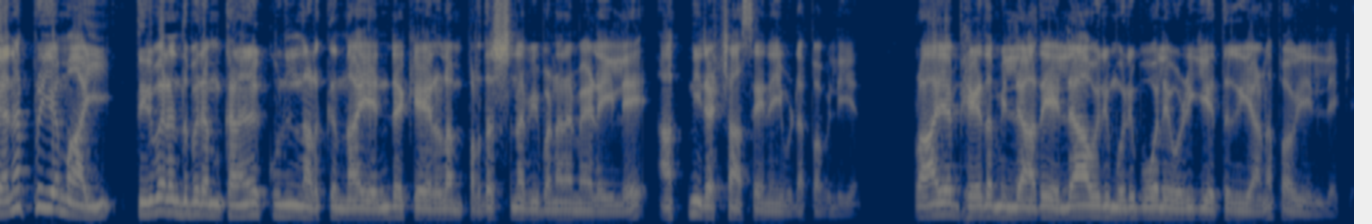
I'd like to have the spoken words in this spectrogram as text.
ജനപ്രിയമായി തിരുവനന്തപുരം കനകക്കുന്നിൽ നടക്കുന്ന എന്റെ കേരളം പ്രദർശന വിപണന മേളയിലെ അഗ്നിരക്ഷാസേനയുടെ പവലിയൻ. പ്രായഭേദമില്ലാതെ എല്ലാവരും ഒരുപോലെ ഒഴുകിയെത്തുകയാണ് പവലിയനിലേക്ക്.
